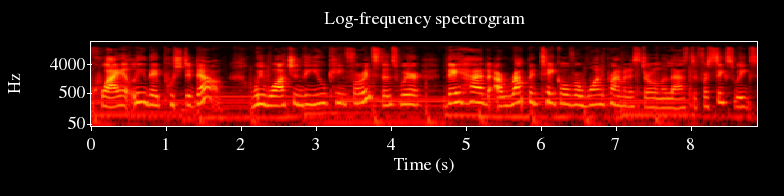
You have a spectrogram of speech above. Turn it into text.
Quietly, they pushed it down. We watch in the UK, for instance, where they had a rapid takeover. One prime minister only lasted for six weeks.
